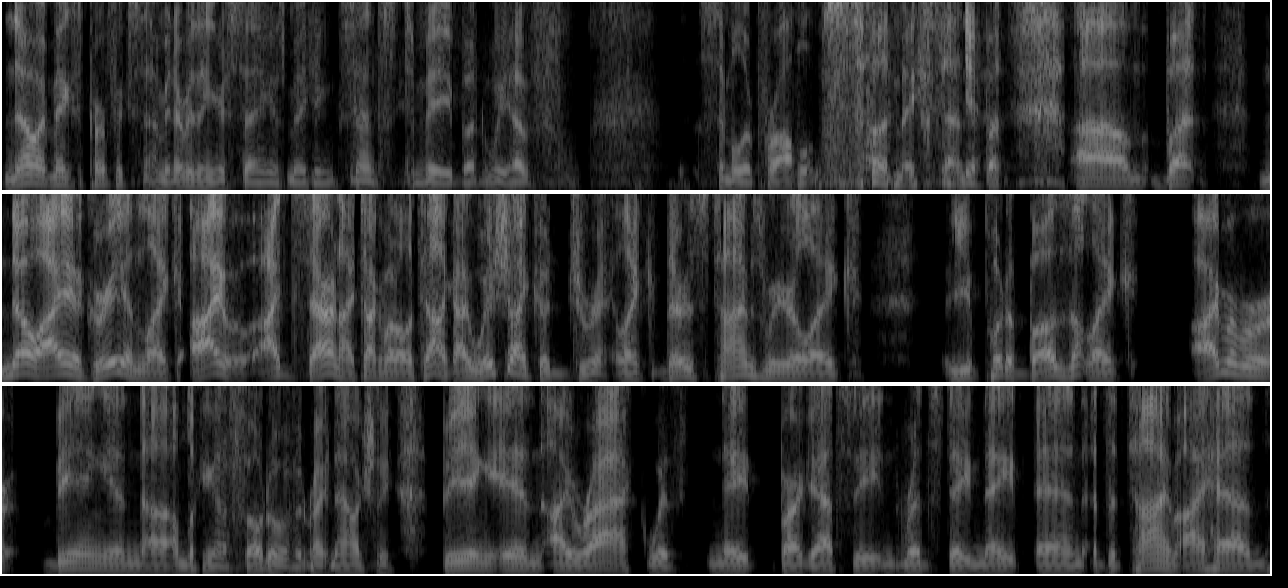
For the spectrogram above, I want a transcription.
no it makes perfect sense i mean everything you're saying is making sense to me but we have similar problems so it makes sense Yeah. but um but no i agree and like i i sarah and i talk about all the time like i wish i could drink like there's times where you're like you put a buzz on like i remember being in uh, i'm looking at a photo of it right now actually being in iraq with nate bargatze and red state nate and at the time i had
